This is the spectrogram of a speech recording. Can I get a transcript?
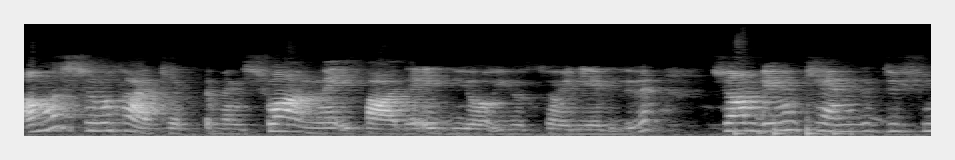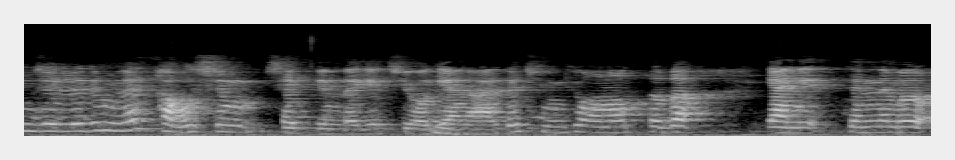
Ama şunu fark ettim hani şu an ne ifade ediyor söyleyebilirim. Şu an benim kendi düşüncelerimle savaşım şeklinde geçiyor genelde. Çünkü o noktada yani seninle böyle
